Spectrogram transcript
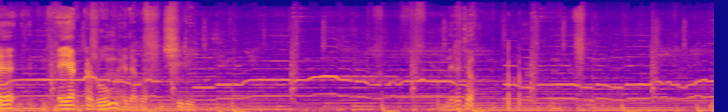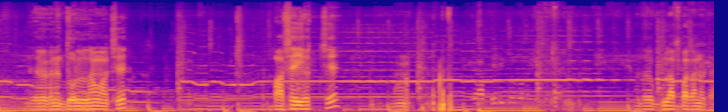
হচ্ছে এই একটা রুম, এই দেখো সিঁড়ি। দেখেছ? এখানে দোলনাম আছে। পাশেই হচ্ছে মাঠ। গোলাপ বাগান ওটা।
